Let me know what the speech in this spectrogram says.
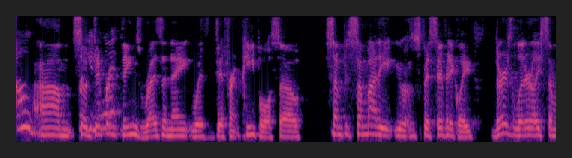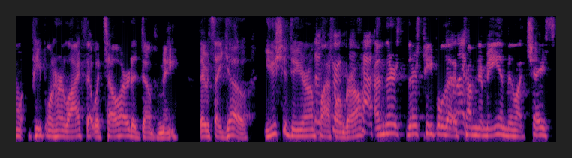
oh um so different things resonate with different people so some somebody specifically there's literally some people in her life that would tell her to dump me. They would say yo you should do your own That's platform true. girl and there's there's people that They're have like- come to me and been like chase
